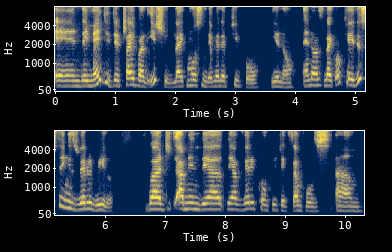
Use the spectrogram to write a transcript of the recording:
And they made it a tribal issue, like most developed people, you know. And I was like, okay, this thing is very real. But I mean, there are, there are very concrete examples um,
